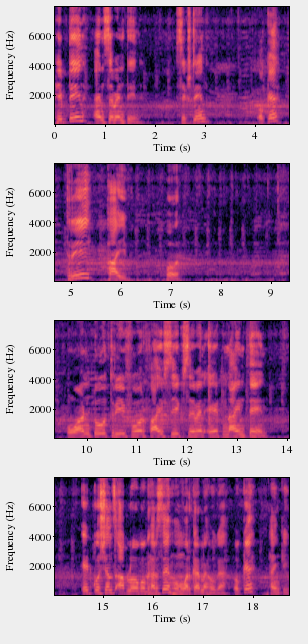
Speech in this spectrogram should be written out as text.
fifteen and seventeen sixteen okay three five four one two three four five six seven eight nine ten eight questions आप लोगों को घर से होमवर्क करना होगा. ओके थैंक यू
